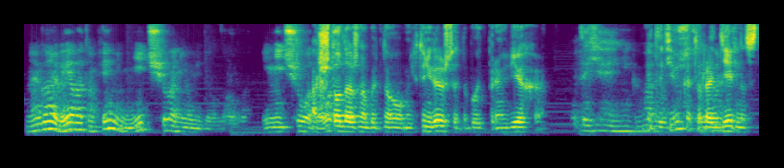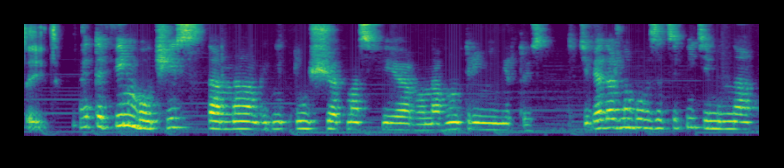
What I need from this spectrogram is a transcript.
Ну, я говорю, я в этом фильме ничего не увидел нового. И ничего А того, что, что должно быть нового? Никто не говорит, что это будет прям веха. Да я и не говорю. Это фильм, который отдельно стоит. Это фильм был чисто на гнетущую атмосферу, на внутренний мир. То есть тебя должно было зацепить именно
